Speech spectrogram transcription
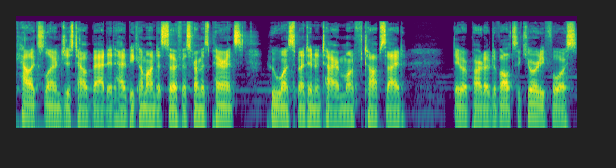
Calyx learned just how bad it had become on the surface from his parents, who once spent an entire month topside. They were part of the Vault security force,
